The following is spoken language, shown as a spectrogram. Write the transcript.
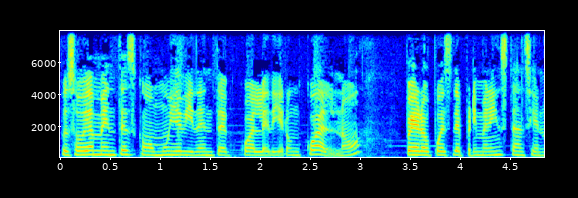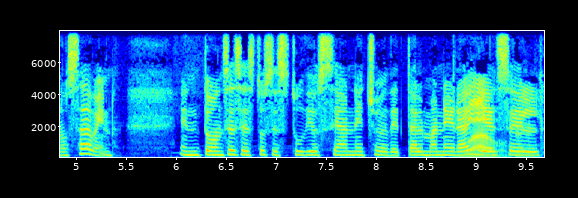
Pues obviamente es como muy evidente cuál le dieron cuál, ¿no? Pero pues de primera instancia no saben. Entonces estos estudios se han hecho de tal manera y es el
